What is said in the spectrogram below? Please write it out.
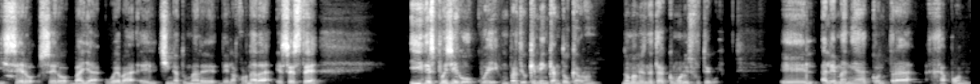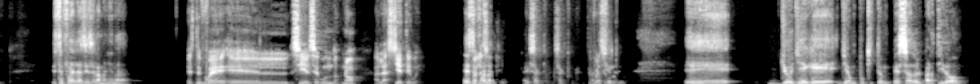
y 0-0. Vaya hueva, el chinga tu madre de la jornada es este. Y después llegó, güey, un partido que me encantó, cabrón. No mames, neta, cómo lo disfruté, güey. El Alemania contra Japón. ¿Este fue a las 10 de la mañana? Este fue el. Sí, el segundo. No, a las 7, güey. Este fue a las 7. Exacto, exacto. A las 7. Eh, yo llegué ya un poquito empezado el partido.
